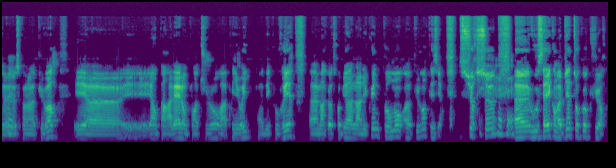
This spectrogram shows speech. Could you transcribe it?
de, mmh. de ce qu'on a pu voir. Et, euh, et, en parallèle, on pourra toujours, a priori, découvrir euh, Margot Robbie en Harley Quinn pour mon euh, plus grand plaisir. Sur ce, euh, vous savez qu'on va bientôt conclure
